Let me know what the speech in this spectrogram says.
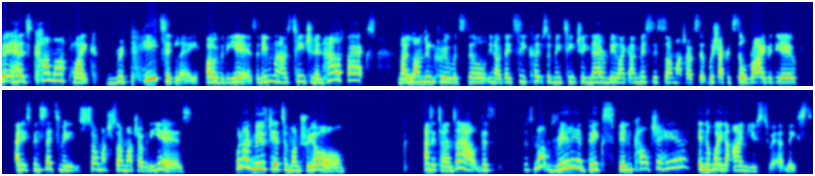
But it has come up like repeatedly over the years. And even when I was teaching in Halifax, my London crew would still, you know, they'd see clips of me teaching there and be like, I miss this so much. I still, wish I could still ride with you. And it's been said to me so much, so much over the years. When I moved here to Montreal, as it turns out, there's there's not really a big spin culture here in the way that I'm used to it, at least.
